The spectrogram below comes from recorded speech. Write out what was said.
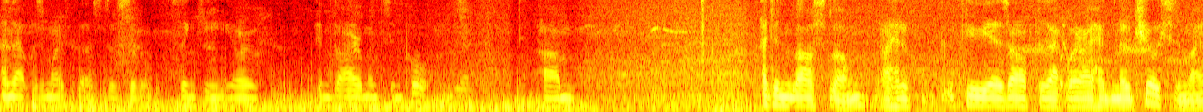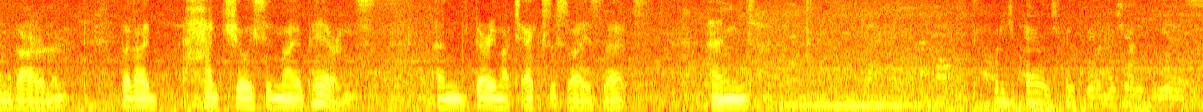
And that was my first of sort of thinking your environment's important. Um, I didn't last long. I had a, f- a few years after that where I had no choice in my environment, but I had choice in my appearance and very much exercised that. And What did your parents think of it in those younger years?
